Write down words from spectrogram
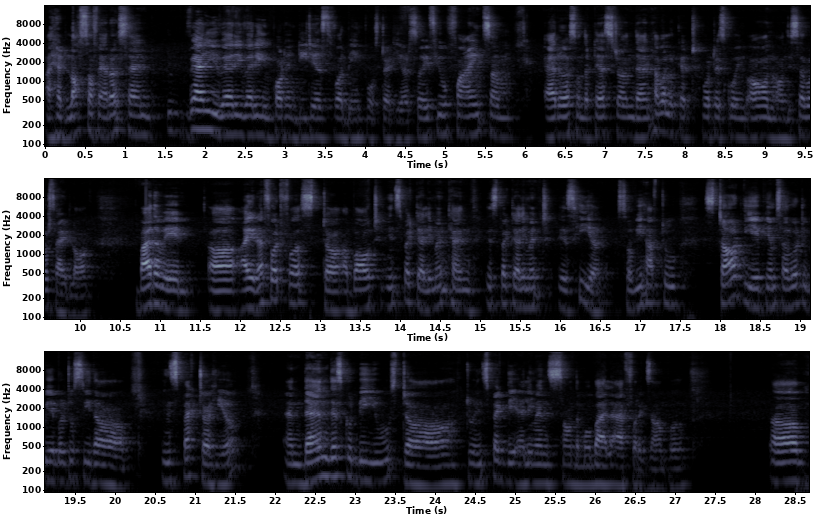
I had lots of errors and very, very, very important details were being posted here. So if you find some errors on the test run, then have a look at what is going on on the server side log. By the way, uh, I referred first uh, about inspect element and inspect element is here. So we have to start the Appium server to be able to see the inspector here. And then this could be used uh, to inspect the elements on the mobile app, for example. Uh,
